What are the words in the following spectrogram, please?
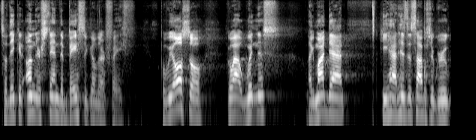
so they can understand the basic of their faith. But we also go out witness. Like my dad, he had his discipleship group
